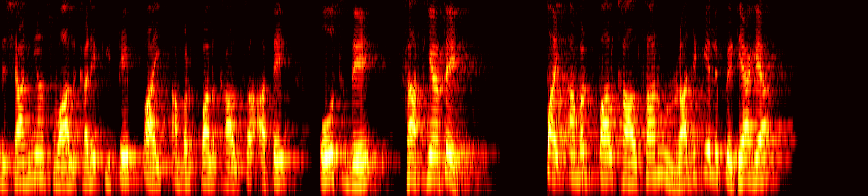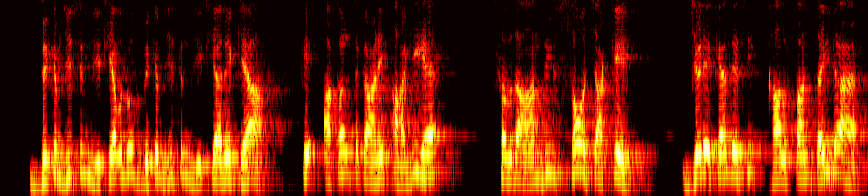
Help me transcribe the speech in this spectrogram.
ਨਿਸ਼ਾਨੀਆਂ ਸਵਾਲ ਖੜੇ ਕੀਤੇ ਭਾਈ ਅੰਮ੍ਰਿਤਪਾਲ ਖਾਲਸਾ ਅਤੇ ਉਸ ਦੇ ਸਾਥੀਆਂ ਤੇ। ਭਾਈ ਅੰਮ੍ਰਿਤਪਾਲ ਖਾਲਸਾ ਨੂੰ ਰੱਜ ਕੇ ਲਪੇਟਿਆ ਗਿਆ। ਬਿਕਮਜੀਤ ਸਿੰਘ ਮਜੀਠੀਆ ਵੱਲੋਂ ਬਿਕਮਜੀਤ ਸਿੰਘ ਮਜੀਠੀਆ ਨੇ ਕਿਹਾ ਕਿ ਅਕਲ ਟਿਕਾਣੇ ਆ ਗਈ ਹੈ। ਸੰਵਿਧਾਨ ਦੀ ਸਹੁੰ ਚੱਕ ਕੇ ਜਿਹੜੇ ਕਹਿੰਦੇ ਸੀ ਖਾਲਿਸਤਾਨ ਚਾਹੀਦਾ ਹੈ,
